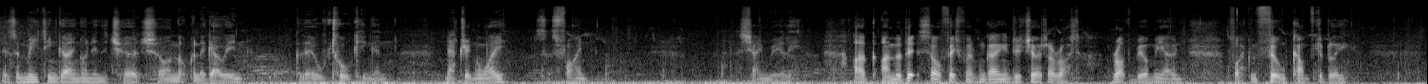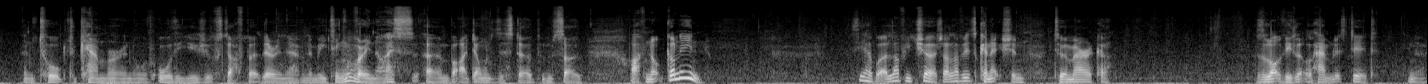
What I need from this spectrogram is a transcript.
There's a meeting going on in the church, so I'm not going to go in because they're all talking and nattering away, so it's fine. A shame, really. I, I'm a bit selfish when I'm going into church. I'd rather be on my own so I can film comfortably and talk to camera and all, all the usual stuff. But they're in there having a meeting, all very nice, um, but I don't want to disturb them, so I've not gone in. So yeah, but a lovely church. I love its connection to America. As a lot of these little hamlets did, you know.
